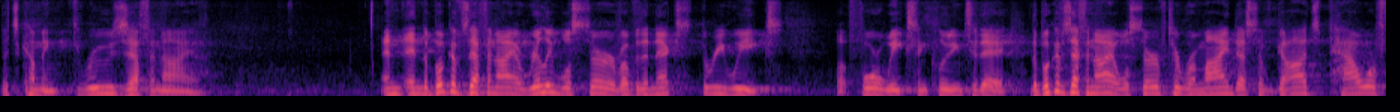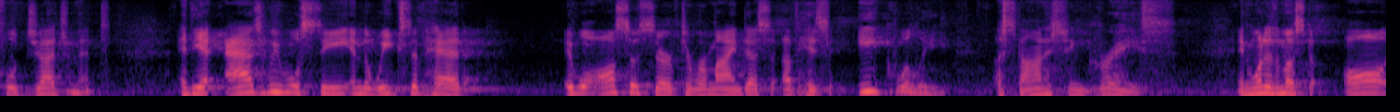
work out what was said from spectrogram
that's coming through Zephaniah. And, and the book of Zephaniah really will serve over the next three weeks, well, four weeks, including today. The book of Zephaniah will serve to remind us of God's powerful judgment and yet, as we will see in the weeks ahead, it will also serve to remind us of his equally astonishing grace. In one of the most awe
